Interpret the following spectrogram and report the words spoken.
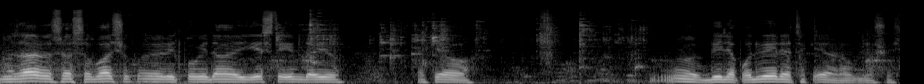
Ну зараз я собачок е, відповідаю, їсти їм даю. Таке о. Ну, біля подвір'я таке я роблю щось.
